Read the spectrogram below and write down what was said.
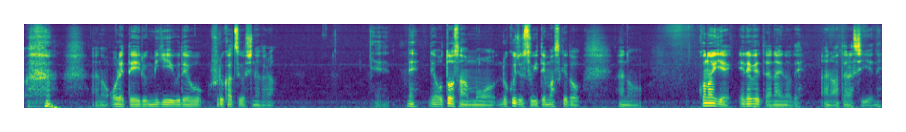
う あの折れている右腕をフル活用しながら、えー、ねでお父さんも60過ぎてますけどあのこの家エレベーターないのであの新しい家ね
